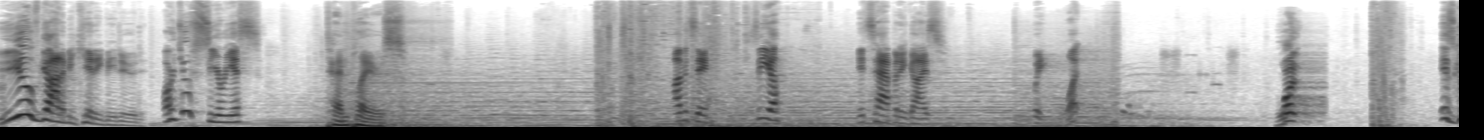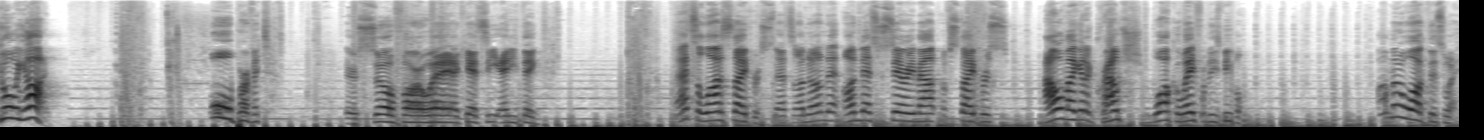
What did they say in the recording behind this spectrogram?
You've got to be kidding me, dude. Are you serious? 10 players. I'm in safe. See ya. It's happening, guys. Wait, what What? is going on? Oh, perfect. They're so far away, I can't see anything. That's a lot of snipers. That's an un unnecessary amount of snipers. How am I gonna crouch walk away from these people? I'm gonna walk this way.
